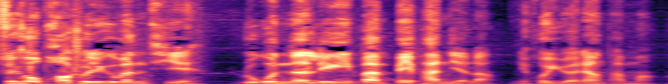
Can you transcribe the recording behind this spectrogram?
最后抛出一个问题：如果你的另一半背叛你了，你会原谅他吗？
